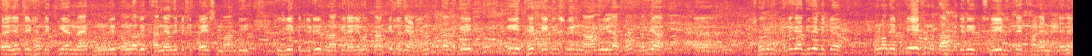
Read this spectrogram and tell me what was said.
ਪ੍ਰੈਜੈਂਟੇਸ਼ਨ ਦੇਖੀ ਹੈ ਮੈਂ ਤੁਹਾਨੂੰ ਵੀ ਕਹੂੰਗਾ ਵੀ ਖਾਨਿਆਂ ਦੇ ਵਿੱਚ ਪਏ ਸਮਾਨ ਦੀ ਤੁਸੀਂ ਇੱਕ ਵੀਡੀਓ ਬਣਾ ਕੇ ਲੈ ਜਾਓ ਤਾਂ ਕਿ ਲੁਧਿਆਣਿਆਂ ਨੂੰ ਪਤਾ ਲੱਗੇ ਕਿ ਇੱਥੇ ਕੇਟੀ ਸਵੀਟ ਨਾਂ ਦੀ ਜਿਹੜਾ ਬਹੁਤ ਵਧੀਆ ਸ਼ੋਰੂਮ ਖੁੱਲ੍ਹ ਗਿਆ, ਜਿਹਦੇ ਵਿੱਚ ਉਹਨਾਂ ਦੇ ਟੇਸਟ ਮੁਤਾਬਕ ਜਿਹੜੇ ਸਵੀਟ ਤੇ ਖਾਣੇ ਮਿਲਣੇ ਨੇ,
